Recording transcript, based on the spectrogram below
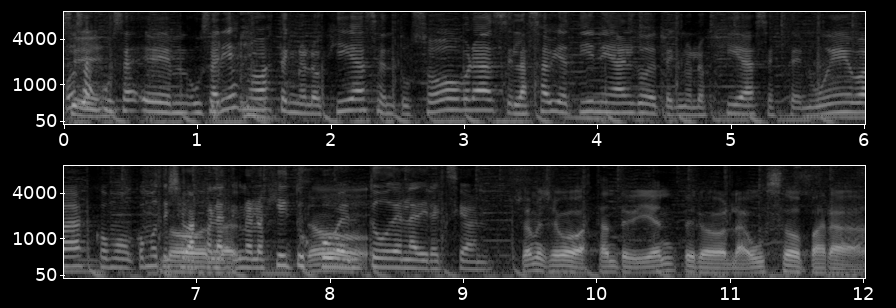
¿Vos Sí. usa- eh, usarías nuevas tecnologías en tus obras? ¿La Sabia tiene algo de tecnologías este, nuevas? ¿Cómo, cómo te No, llevas con la, la- tecnología y tu no. juventud en la dirección? Yo me llevo bastante bien, pero la uso para,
